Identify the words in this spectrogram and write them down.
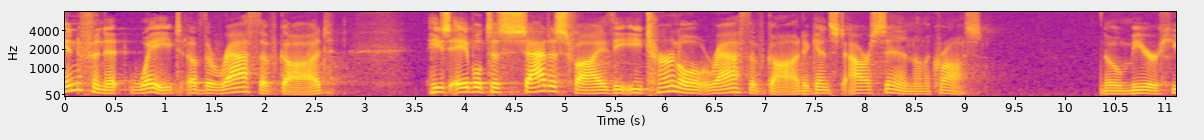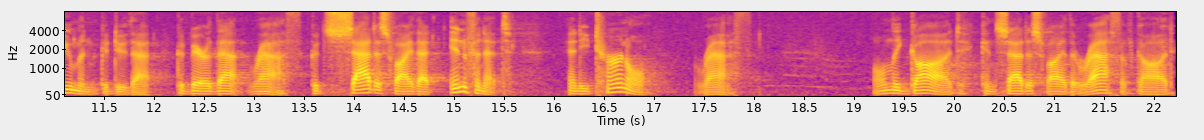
infinite weight of the wrath of God. He's able to satisfy the eternal wrath of God against our sin on the cross. No mere human could do that, could bear that wrath, could satisfy that infinite and eternal wrath. Only God can satisfy the wrath of God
